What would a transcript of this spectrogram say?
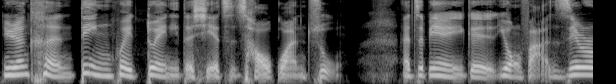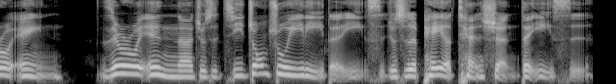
女人肯定会对你的鞋子超关注。那这边有一个用法，zero in。zero in 呢，就是集中注意力的意思，就是 pay attention 的意思。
